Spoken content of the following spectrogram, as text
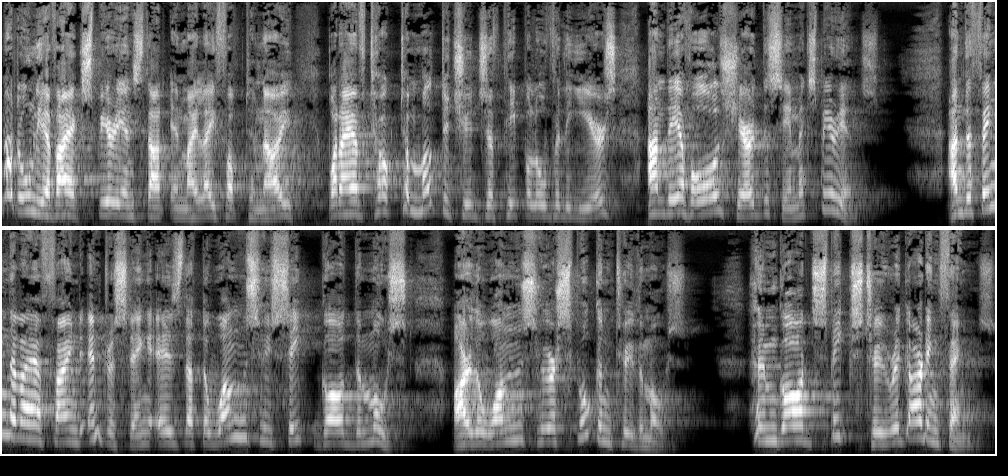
Not only have I experienced that in my life up to now, but I have talked to multitudes of people over the years, and they have all shared the same experience. And the thing that I have found interesting is that the ones who seek God the most are the ones who are spoken to the most, whom God speaks to regarding things.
